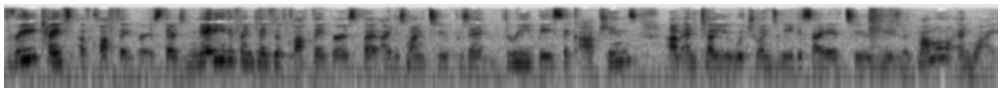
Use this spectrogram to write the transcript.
three types of cloth diapers. There's many different types of cloth diapers, but I just wanted to present three basic options um, and tell you which ones we decided to use with Mamo and why.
